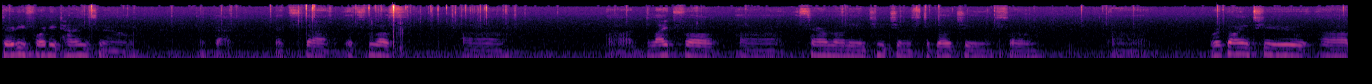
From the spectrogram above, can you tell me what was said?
30, 40 times now, like that. It's the, it's the most uh, uh, delightful uh, ceremony and teachings to go to. So uh, we're going to uh,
